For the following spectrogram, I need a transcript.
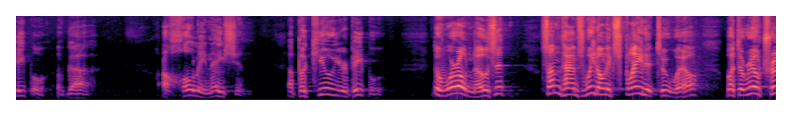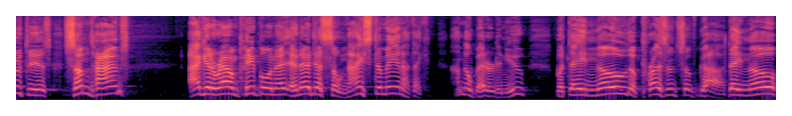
people of God, a holy nation, a peculiar people. The world knows it. Sometimes we don't explain it too well. But the real truth is, sometimes I get around people and, they, and they're just so nice to me, and I think, I'm no better than you. But they know the presence of God, they know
